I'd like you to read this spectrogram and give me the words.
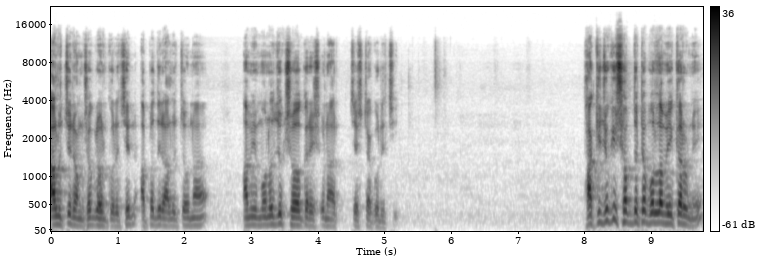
আলোচনায় অংশগ্রহণ করেছেন। আপনাদের আলোচনা আমি মনোযোগ সহকারে শোনার চেষ্টা করেছি। ফাঁকি ঝুঁকি শব্দটা বললাম এই কারণে।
